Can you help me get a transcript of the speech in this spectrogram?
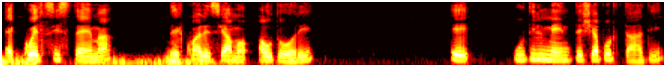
È quel sistema del quale siamo autori e utilmente ci ha portati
